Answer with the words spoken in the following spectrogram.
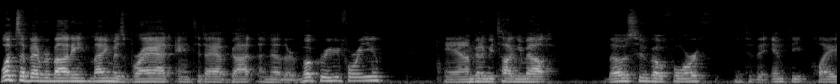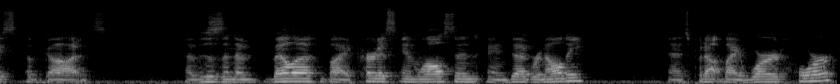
What's up, everybody? My name is Brad, and today I've got another book review for you. And I'm going to be talking about Those Who Go Forth into the Empty Place of Gods. Now, this is a novella by Curtis M. Lawson and Doug Rinaldi. And it's put out by Wyrd Horror.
